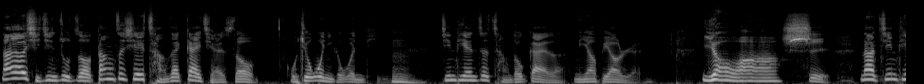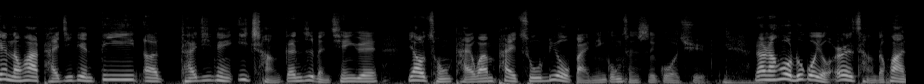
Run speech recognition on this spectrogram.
那要一起进驻之后，当这些厂在盖起来的时候，我就问一个问题，嗯，今天这厂都盖了，你要不要人？要啊，是。那今天的话，台积电第一，呃，台积电一场跟日本签约，要从台湾派出六百名工程师过去。嗯、那然后如果有二厂的话，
